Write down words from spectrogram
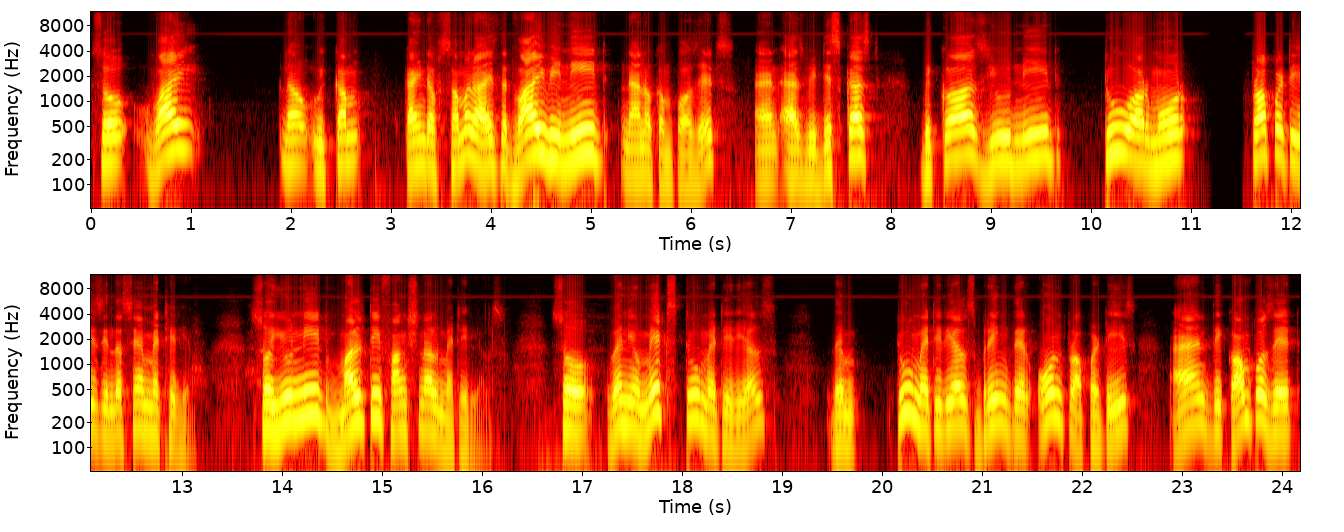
So, why now we come kind of summarize that why we need nano composites and as we discussed because you need two or more properties in the same material. So, you need multifunctional materials. So, when you mix two materials the two materials bring their own properties and the composite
